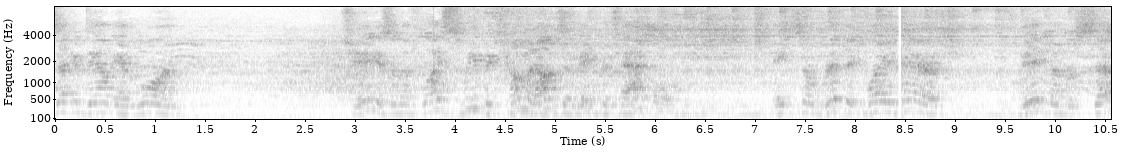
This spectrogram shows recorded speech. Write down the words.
Second down and one. Jadius on the fly sweep and coming up to make the tackle. A terrific play there. Big number 77.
